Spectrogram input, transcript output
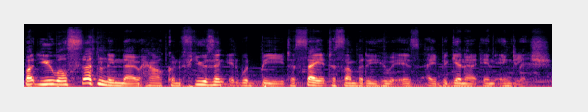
but you will certainly know how confusing it would be to say it to somebody who is a beginner in English.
